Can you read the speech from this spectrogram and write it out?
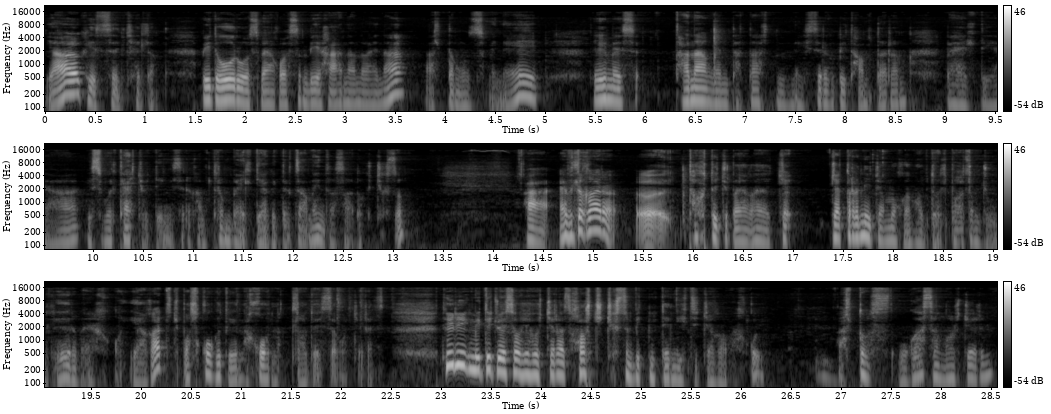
Яг хэлсэн чалан. Бид өөр улс байгуулсан би хаанаа байна? Алтан улс минь ээ. Тиймээс танаангын татаартанд эсрэг бид хамтран байлдъя. Эсвэл тайчуудын эсрэг хамтран байлдъя гэдэг замын засаад өгчихсөн. А авилгаар э, тогтож байгаа жадраны жамуухан хувьд бол боломж үнэхээр байхгүй. Ягаад ч болохгүй гэдгийг ахуй нотлоод байсан учраас. Тэрийг мэдэж байсан учраас хорч ч гэсэн бидэнтэй нийцэж байгаа байхгүй. Алтус угаасаа орж ирнэ.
